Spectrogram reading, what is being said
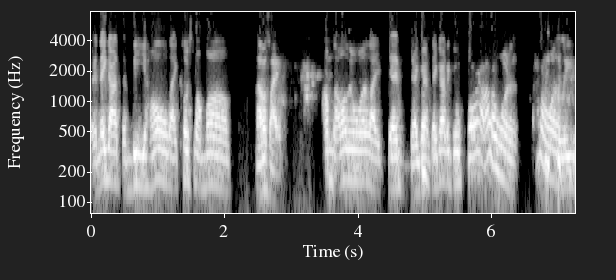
and they got to be home, like close to my mom. I was like, I'm the only one like that. That got they got to go far. I don't want to. I don't want to leave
